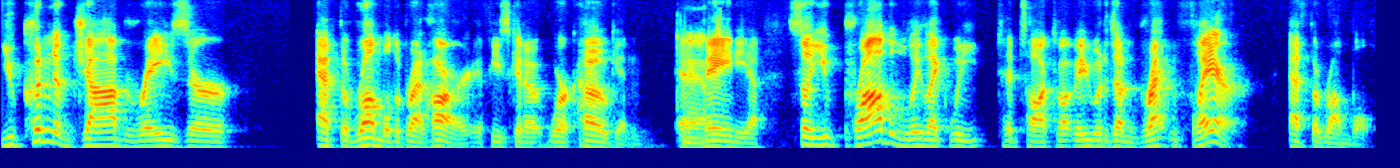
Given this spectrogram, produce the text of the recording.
you couldn't have jobbed Razor at the Rumble to Bret Hart if he's going to work Hogan at Yeah. Mania. So you probably, like we had talked about, maybe would have done Bret and Flair at the Rumble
